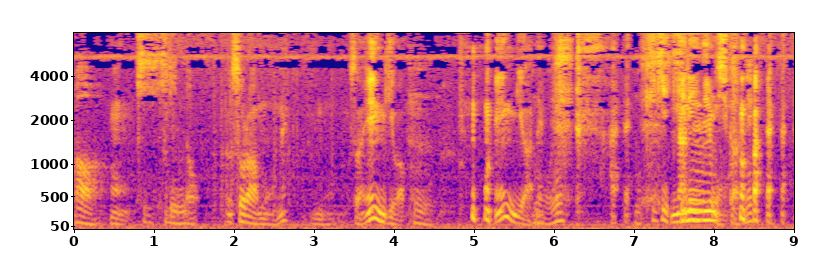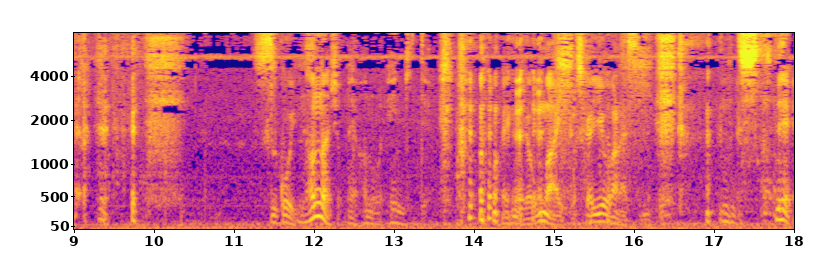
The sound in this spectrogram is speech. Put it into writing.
あ。うん。キキキリンの。そらもうね、もうそら演技はもうん。う、演技はね、もうね。もうキキキリンにしかね。すごいです。なんなんでしょうね、あの演技って。演技がうまいとしか言いようがないですね。ね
